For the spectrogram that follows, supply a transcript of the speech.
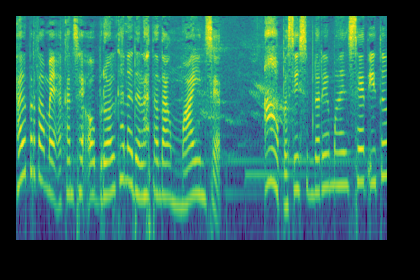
hal pertama yang akan saya obrolkan adalah tentang mindset Apa sih sebenarnya mindset itu?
